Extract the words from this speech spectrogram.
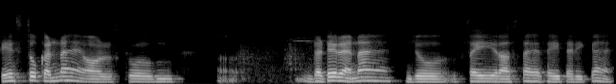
फेस तो करना है और उसको डटे रहना है जो सही रास्ता है सही तरीका है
